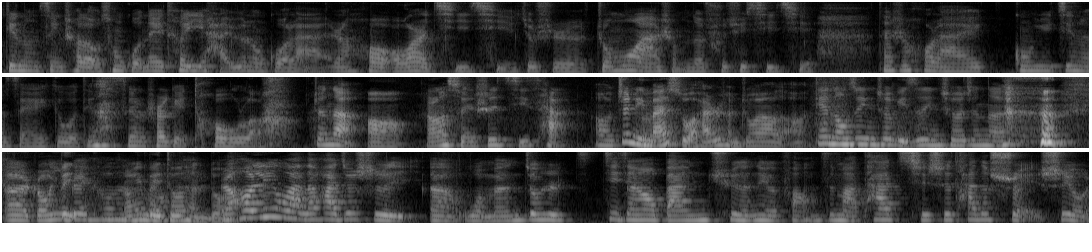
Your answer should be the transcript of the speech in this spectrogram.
电动自行车的，我从国内特意海运了过来，然后偶尔骑一骑，就是周末啊什么的出去骑一骑。但是后来公寓进了贼，给我电动自行车给偷了，真的哦，然后损失极惨。哦，这里买锁还是很重要的啊。电动自行车比自行车真的 呃容易被偷很多，容易被偷很多。然后另外的话就是，嗯、我们就是即将要搬去的那个房子嘛，它其实它的水是有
